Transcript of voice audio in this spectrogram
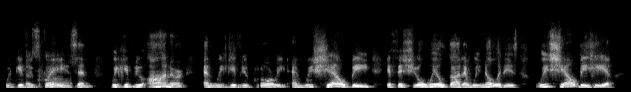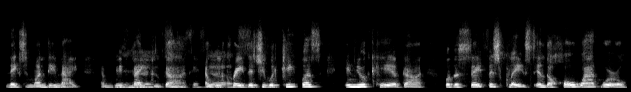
We give Yes, you God. praise and we give you honor and we give you glory. And we shall be, if it's your will, God, and we know it is, we shall be here next Monday night. And we thank you, God. Jesus, And we pray that you would keep us in your care, God. For the safest place in the whole wide world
